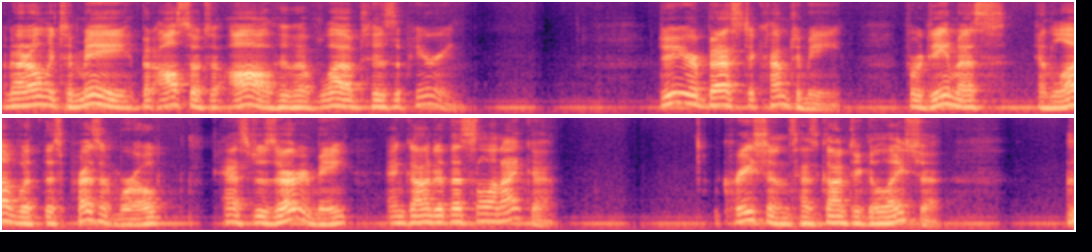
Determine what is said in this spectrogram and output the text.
and not only to me, but also to all who have loved his appearing. Do your best to come to me, for Demas, in love with this present world, has deserted me and gone to Thessalonica. Crescens has gone to Galatia,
